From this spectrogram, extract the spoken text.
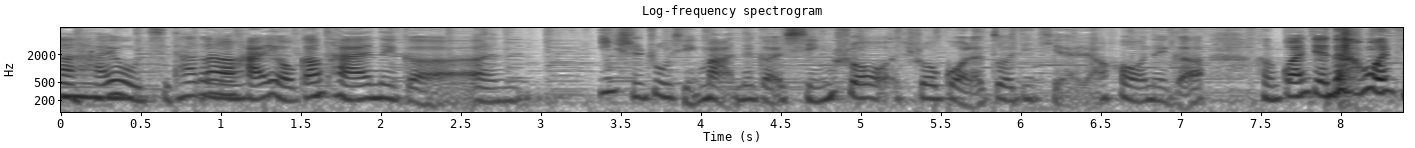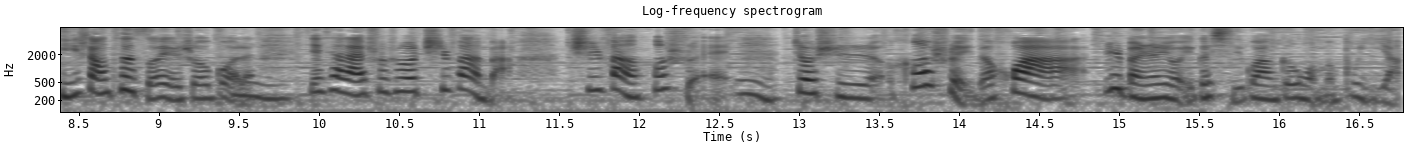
那还有其他的吗？那还有刚才那个嗯，衣食住行嘛，那个行说我说过了，坐地铁，然后那个很关键的问题，上厕所也说过了。接下来说说吃饭吧，吃饭喝水，嗯，就是喝水的话，日本人有一个习惯跟我们不一样，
